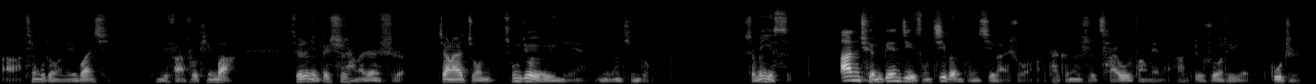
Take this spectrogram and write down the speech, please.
啊，听不懂也没关系，你反复听吧。随着你对市场的认识，将来终终究有一年你能听懂什么意思。安全边际从基本分析来说啊，它可能是财务方面的啊，比如说这个估值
